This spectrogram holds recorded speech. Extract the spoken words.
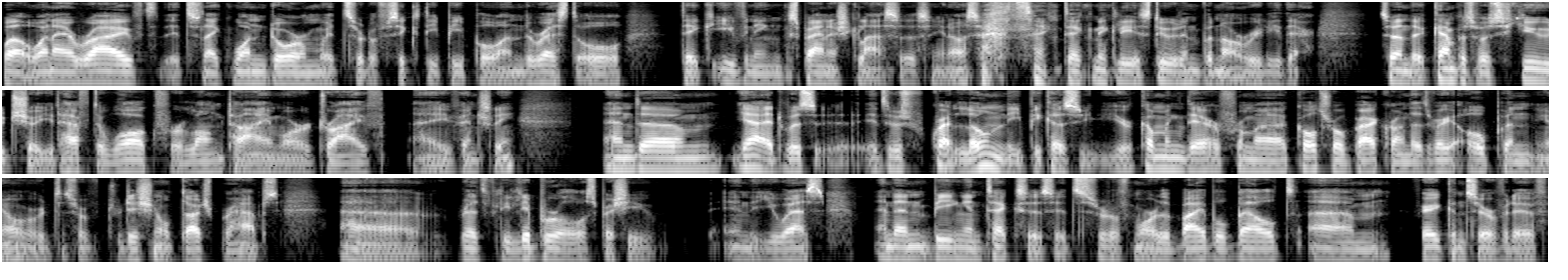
Well, when I arrived, it's like one dorm with sort of 60 people, and the rest all take evening Spanish classes, you know, so it's like technically a student, but not really there. So and the campus was huge, so you'd have to walk for a long time or drive uh, eventually. And um, yeah, it was it was quite lonely because you're coming there from a cultural background that's very open, you know, or sort of traditional Dutch, perhaps, uh, relatively liberal, especially in the U.S. And then being in Texas, it's sort of more the Bible Belt, um, very conservative.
